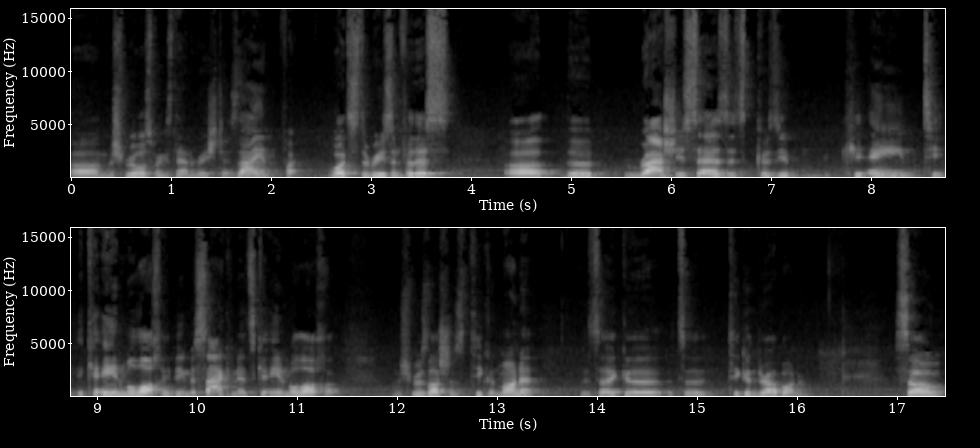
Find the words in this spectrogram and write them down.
Um, also brings down a Reish Tezayin. Fine. What's the reason for this? Uh, the Rashi says it's because you ke'ain malacha, being mesakin, it's ke'ain malacha. Mishri's lashon is tikkun monet. It's like a, it's a tikkun drabonim. So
